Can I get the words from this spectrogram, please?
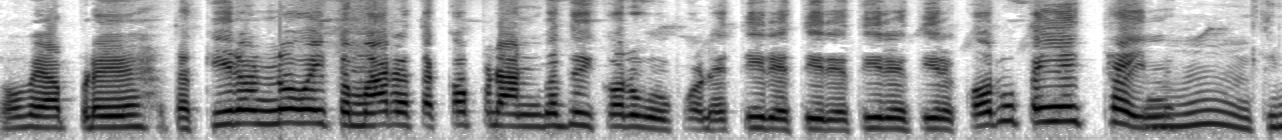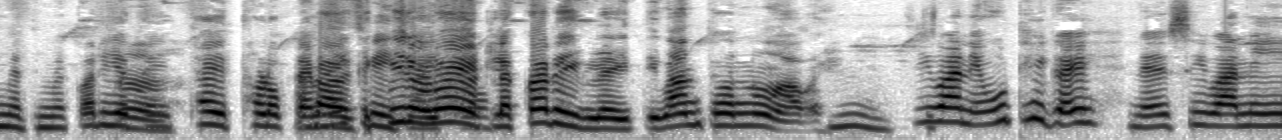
હવે આપણે કિરણ ન હોય તો મારે તો કપડા ને બધું કરવું પડે. ધીરે ધીરે ધીરે ધીરે. કરવું તો અહીંયા જ થાય ને. ધીમે ધીમે કરીએ થાય નીકળી કિરણ હોય એટલે કરી લઈ વાંધો ન આવે. શિવાની ઉઠી ગઈ ને શિવાની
